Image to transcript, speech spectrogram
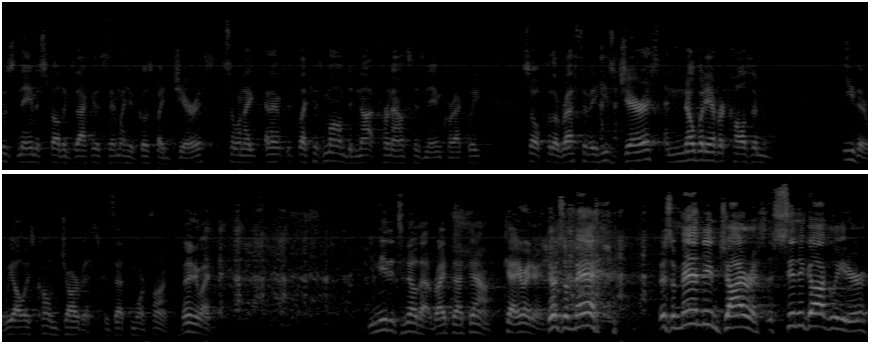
whose name is spelled exactly the same way. He goes by Jairus. So when I, and it's like his mom did not pronounce his name correctly. So for the rest of it, he's Jairus, and nobody ever calls him either. We always call him Jarvis because that's more fun. But anyway, you needed to know that. Write that down. Okay, wait, wait. There's a man. There's a man named Jairus, a synagogue leader,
